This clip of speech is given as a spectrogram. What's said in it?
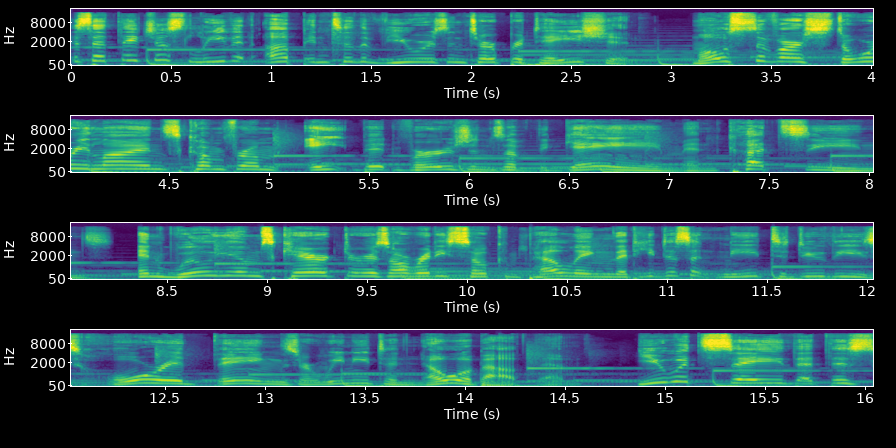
is that they just leave it up into the viewer's interpretation. Most of our storylines come from 8-bit versions of the game and cutscenes, and William's character is already so compelling that he doesn't need to do these horrid things or we need to know about them. You would say that this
